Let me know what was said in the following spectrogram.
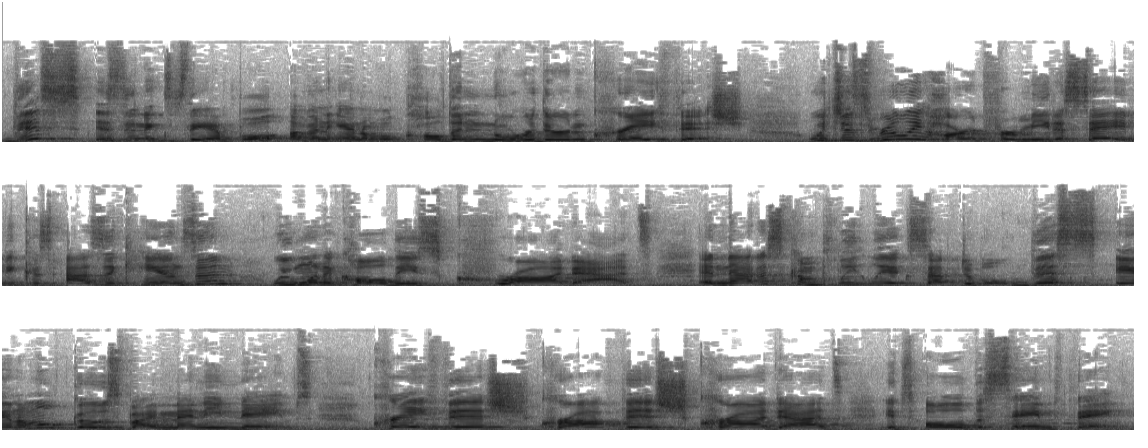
This is an example of an animal called a northern crayfish, which is really hard for me to say because as a Kansan, we want to call these crawdads, and that is completely acceptable. This animal goes by many names. Crayfish, crawfish, crawdads, it's all the same thing.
